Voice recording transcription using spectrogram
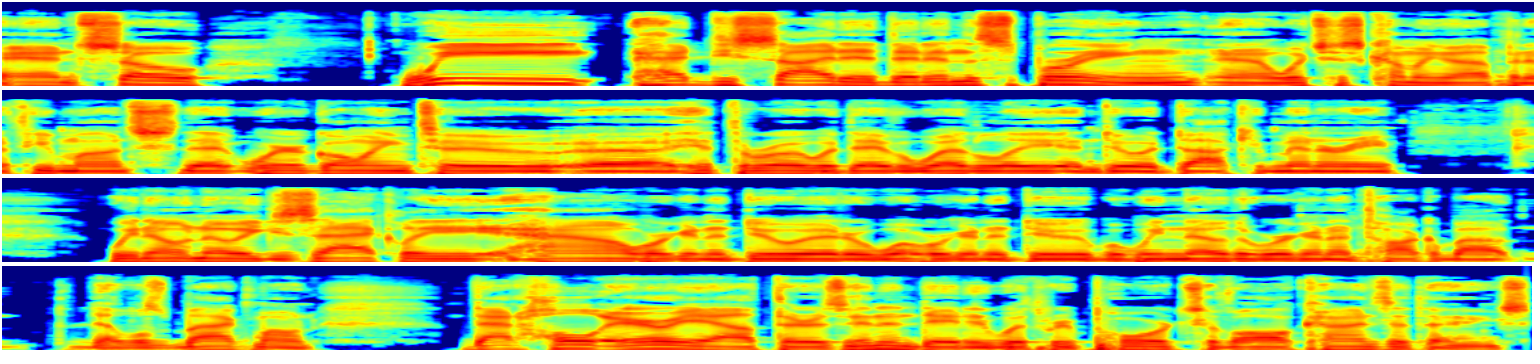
And so we had decided that in the spring, uh, which is coming up in a few months, that we're going to uh, hit the road with David Weatherly and do a documentary. We don't know exactly how we're going to do it or what we're going to do, but we know that we're going to talk about the Devil's Backbone. That whole area out there is inundated with reports of all kinds of things.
